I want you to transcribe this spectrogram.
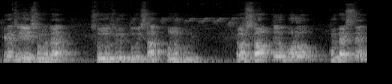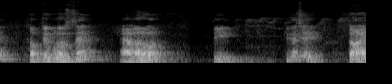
ঠিক আছে? এই সংখ্যাটা শূন্য দশমিক দুই সাত পনপনি এবার সব থেকে বড় কোনটা আসছে সব থেকে বড় হচ্ছে এগারোর তিন। ঠিক আছে? তাই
